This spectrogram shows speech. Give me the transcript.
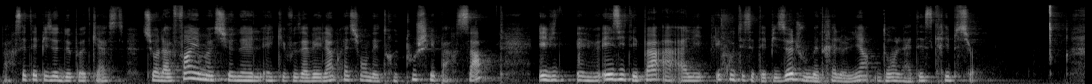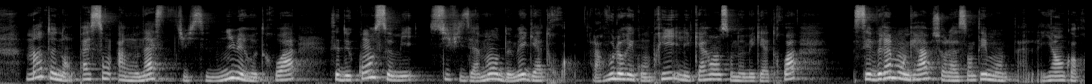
par cet épisode de podcast sur la fin émotionnelle et que vous avez l'impression d'être touché par ça, n'hésitez pas à aller écouter cet épisode, je vous mettrai le lien dans la description. Maintenant, passons à mon astuce numéro 3, c'est de consommer suffisamment d'oméga 3. Alors vous l'aurez compris, les carences en oméga 3, c'est vraiment grave sur la santé mentale. Il y a encore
